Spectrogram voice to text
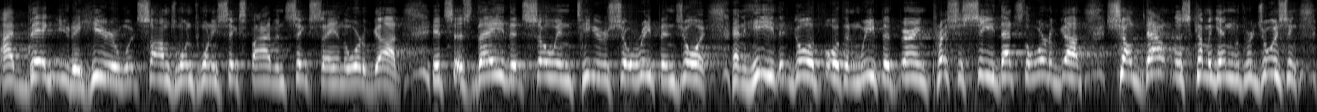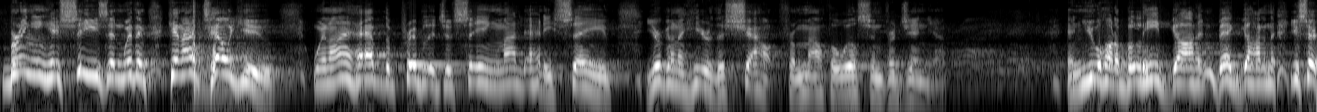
I beg you to hear what Psalms 126, 5 and 6 say in the Word of God. It says, They that sow in tears shall reap in joy, and he that goeth forth and weepeth, bearing precious seed, that's the Word word of God, shall doubtless come again with rejoicing, bringing his season with him. Can I tell you, when I have the privilege of seeing my daddy saved, you're going to hear the shout from Maltha Wilson, Virginia and you ought to believe God and beg God. And you say,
